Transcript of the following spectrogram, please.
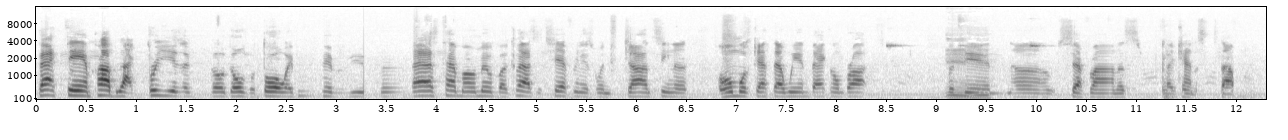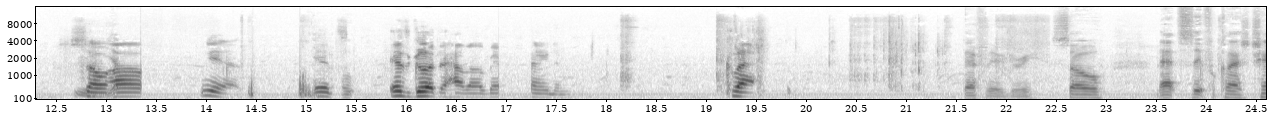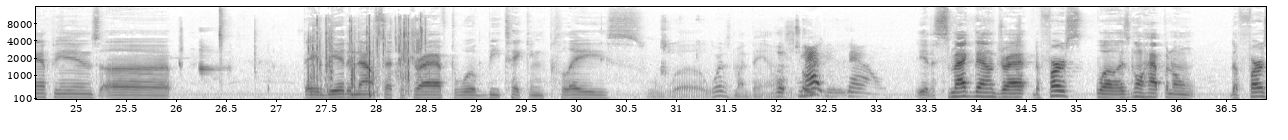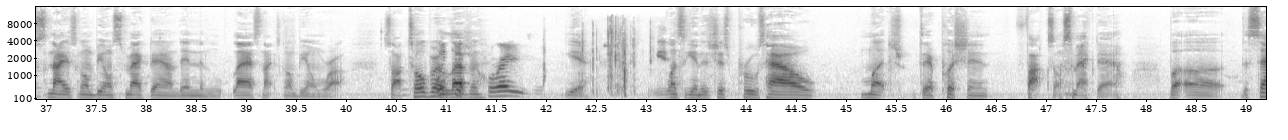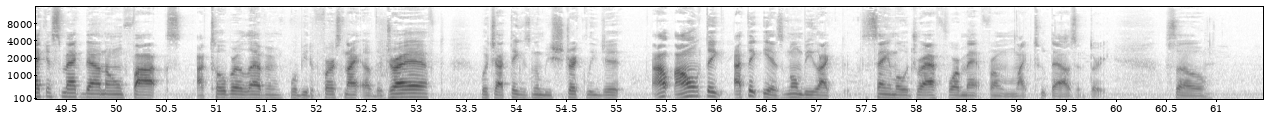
Back then, probably like three years ago, those were throwaway pay per views. Last time I remember a Clash of Champions is when John Cena almost got that win back on Brock, but Mhm. then um, Seth Rollins like kind of stopped. So Yep. uh, yeah, it's it's good to have a very entertaining clash. Definitely agree. So that's it for Clash of Champions. Uh, they did announce that the draft will be taking place. Uh, where's my damn? The SmackDown. Yeah, the SmackDown draft. The first, well, it's gonna happen on the first night. It's gonna be on SmackDown. Then the last night's gonna be on Raw. So October Which 11th. is crazy. Yeah. Once again, this just proves how much they're pushing Fox on SmackDown. But uh the second SmackDown on Fox, October 11th, will be the first night of the draft, which I think is gonna be strictly just. I, I don't think. I think yeah, it's gonna be like the same old draft format from like 2003. So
